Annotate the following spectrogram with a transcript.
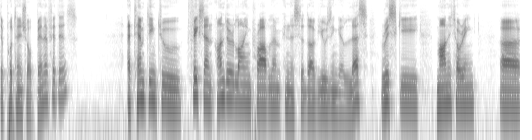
the potential benefit is, attempting to fix an underlying problem instead of using a less risky monitoring uh,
